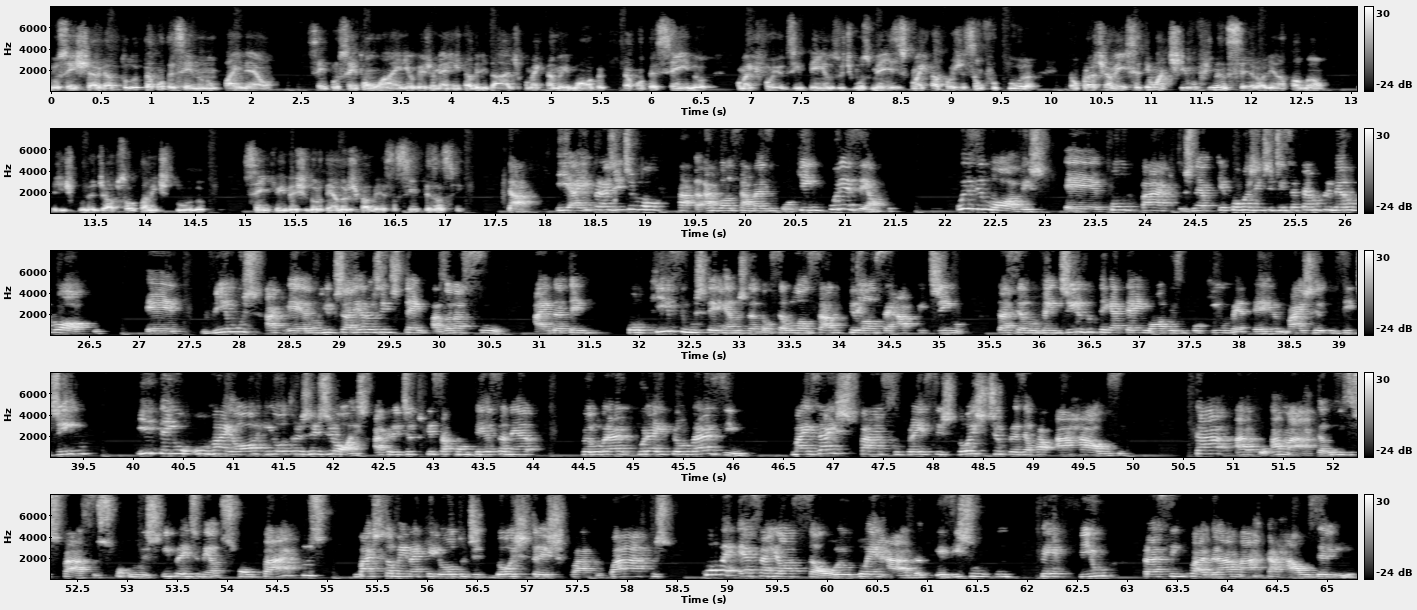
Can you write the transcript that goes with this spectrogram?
e você enxerga tudo que está acontecendo num painel 100% online, eu vejo a minha rentabilidade, como é que está meu imóvel, o que está acontecendo, como é que foi o desempenho dos últimos meses, como é que está a projeção futura. Então, praticamente, você tem um ativo financeiro ali na tua mão, a gente cuida de absolutamente tudo, sem que o investidor tenha dor de cabeça. Simples assim. Tá. E aí, para a gente avançar mais um pouquinho, por exemplo, os imóveis é, compactos, né? Porque, como a gente disse até no primeiro bloco, é, vimos é, no Rio de Janeiro a gente tem a Zona Sul, ainda tem pouquíssimos terrenos né, estão sendo lançados, que lança é rapidinho, está sendo vendido, tem até imóveis um pouquinho é, mais reduzidinho, e tem o, o, maior em outras regiões. Acredito que isso aconteça né, pelo, por aí pelo Brasil. Mas há espaço para esses dois tipos, por exemplo, a House está a, a, marca nos espaços, nos empreendimentos compactos, mas também naquele outro de dois, três, quatro quartos. Como é essa relação? Ou eu estou errada? Existe um, um perfil para se enquadrar a marca house ali?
